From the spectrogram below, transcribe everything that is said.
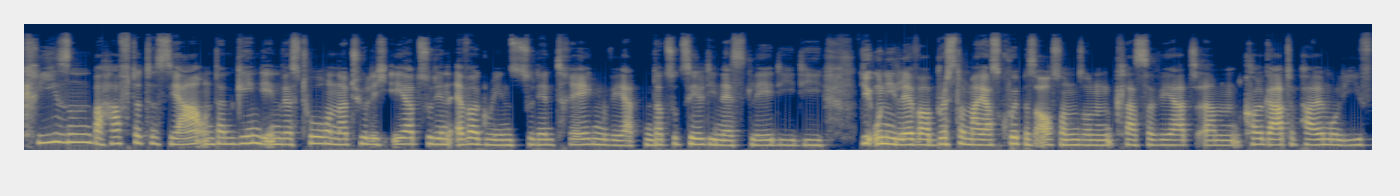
krisenbehaftetes Jahr und dann gehen die Investoren natürlich eher zu den Evergreens, zu den trägen Werten. Dazu zählt die Nestlé, die, die, die Unilever, Bristol Myers Squibb ist auch so ein, so ein klasse Wert, ähm, Colgate Palmolive.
